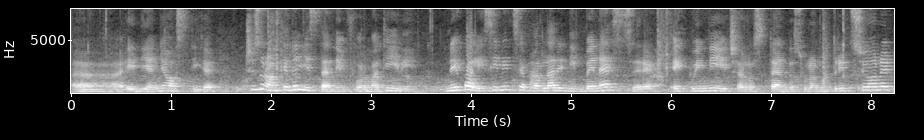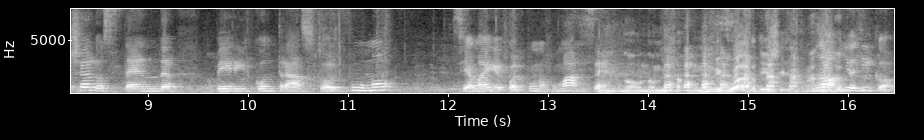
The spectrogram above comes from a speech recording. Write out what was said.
eh, e diagnostiche, ci sono anche degli stand informativi nei quali si inizia a parlare di benessere e quindi c'è lo stand sulla nutrizione, c'è lo stand per il contrasto al fumo, sia mai che qualcuno fumasse. No, non mi, non mi guardi. Sì. no, io dico.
